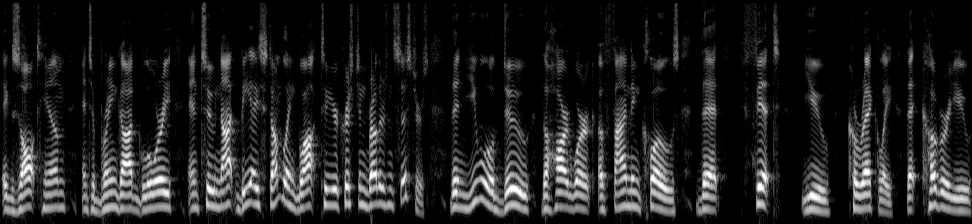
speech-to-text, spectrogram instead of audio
exalt Him and to bring God glory and to not be a stumbling block to your Christian brothers and sisters, then you will do the hard work of finding clothes that fit you correctly, that cover you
